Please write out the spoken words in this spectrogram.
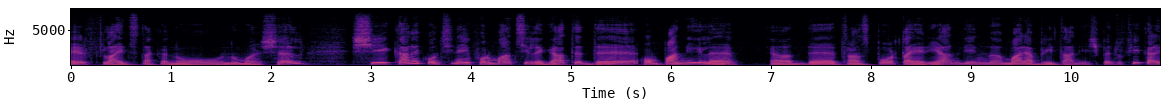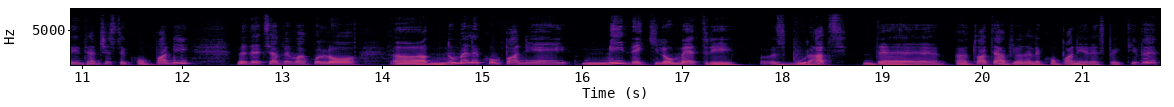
Air Flights, dacă nu, nu mă înșel, și care conține informații legate de companiile Uh, de transport aerian din Marea Britanie. Și pentru fiecare dintre aceste companii, vedeți, avem acolo uh, numele companiei, mii de kilometri zburați de uh, toate avioanele companiei respective,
